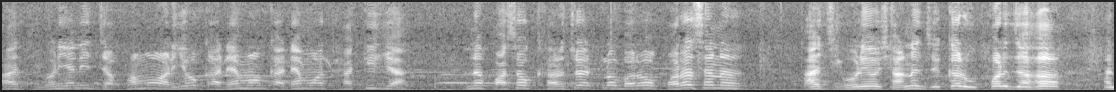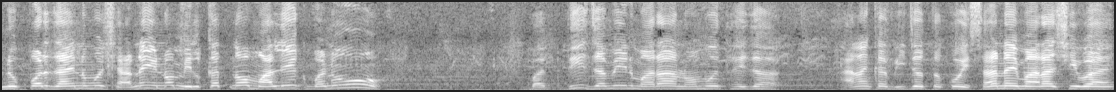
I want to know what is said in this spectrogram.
આ. જીવણિયાની જફામાં અડિયો કાઢેમાં કાઢેમાં થાકી ગયા. અને પાછો ખર્ચો એટલો બરો પડે છે ને. આ જીવણીઓ શાને જેકર ઉપર જહ અને ઉપર જઈને હું શાને એનો મિલકતનો માલિક બનું. બધી જમીન મારા નોમું થઈ જહ. કારણ કે બીજો તો કોઈ છે નહીં મારા સિવાય.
